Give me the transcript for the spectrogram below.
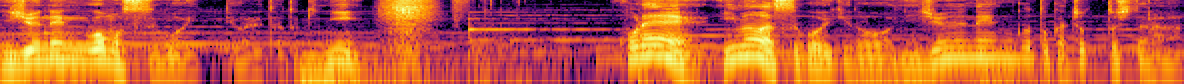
20年後もすごいって言われた時にこれ今はすごいけど20年後とかちょっとしたら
